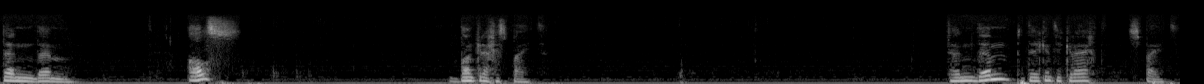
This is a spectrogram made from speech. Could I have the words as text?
tandem. Als, dan krijg je spijt. Tandem betekent je krijgt spijt.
